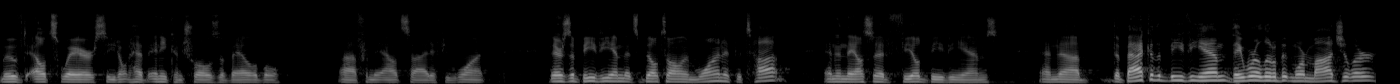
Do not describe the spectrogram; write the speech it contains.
moved elsewhere so you don't have any controls available uh, from the outside if you want. There's a BVM that's built all in one at the top, and then they also had field BVMs. And uh, the back of the BVM, they were a little bit more modular,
